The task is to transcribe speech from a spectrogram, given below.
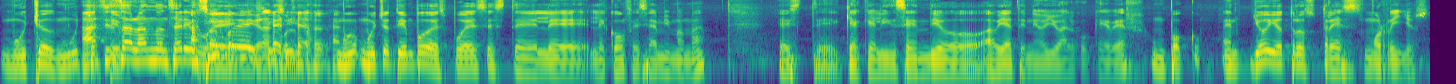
Muchos, muchos. Ah, sí estás hablando en serio, Ah, sí, güey. gran culpa. Mucho tiempo después este, le, le confesé a mi mamá este, que aquel incendio había tenido yo algo que ver, un poco. En- yo y otros tres morrillos.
